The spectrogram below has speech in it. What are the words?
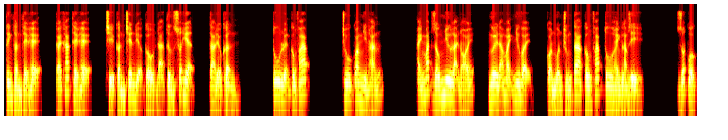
tinh thần thể hệ, cái khác thể hệ, chỉ cần trên địa cầu đã từng xuất hiện, ta đều cần. Tu luyện công pháp. Chu quang nhìn hắn ánh mắt giống như lại nói, ngươi đã mạnh như vậy, còn muốn chúng ta công pháp tu hành làm gì? Rốt cuộc,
